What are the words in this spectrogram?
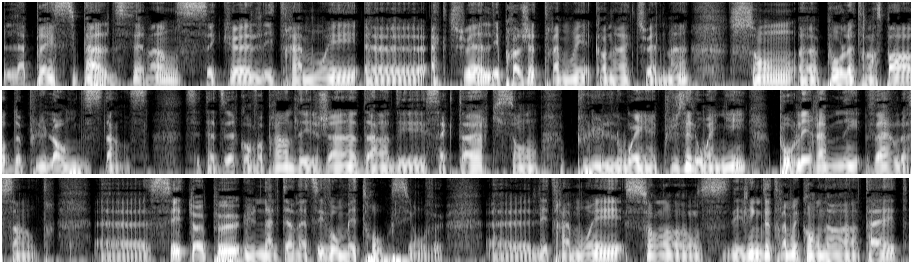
La principale différence, c'est que les tramways euh, actuels, les projets de tramway qu'on a actuellement, sont euh, pour le transport de plus longue distance. C'est-à-dire qu'on va prendre les gens dans des secteurs qui sont plus loin, plus éloignés, pour les ramener vers le centre. Euh, c'est un peu une alternative au métro, si on veut. Euh, les tramways sont les lignes de tramway qu'on a en tête.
